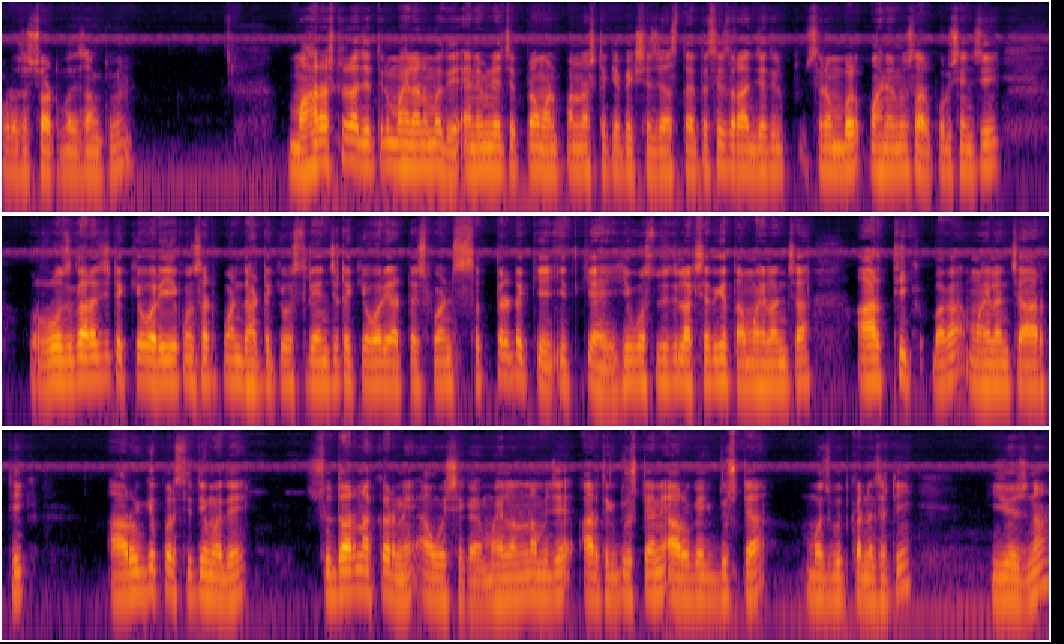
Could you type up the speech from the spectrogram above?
थोडंसं शॉर्टमध्ये सांगतो मी. महाराष्ट्र राज्यातील महिलांमध्ये ॲनिमियाचे प्रमाण पन्नास टक्क्यापेक्षा जास्त आहे. तसेच राज्यातील श्रमबळ पाहण्यानुसार पुरुषांची रोजगाराची टक्केवारी एकोणसाठ पॉईंट दहा टक्के व स्त्रियांची टक्केवारी अठ्ठावीस पॉईंट सत्तर टक्के इतकी आहे. ही वस्तुस्थिती लक्षात घेता महिलांच्या आर्थिक बघा महिलांच्या आर्थिक आरोग्य परिस्थितीमध्ये सुधारणा करणे आवश्यक आहे. महिलांना म्हणजे आर्थिकदृष्ट्या आणि आरोग्यदृष्ट्या मजबूत करण्यासाठी ही योजना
